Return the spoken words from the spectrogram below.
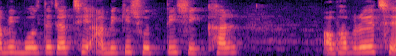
আমি বলতে চাচ্ছি, আমি কি সত্যি শিক্ষার অভাব রয়েছে?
